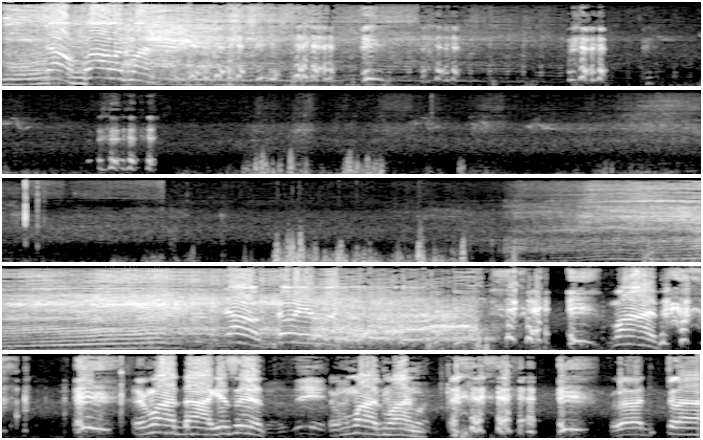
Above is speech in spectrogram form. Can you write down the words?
Yo, man. Yo, come here É mando, Dag, é isso? Eu mando, mano. Blood Club.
